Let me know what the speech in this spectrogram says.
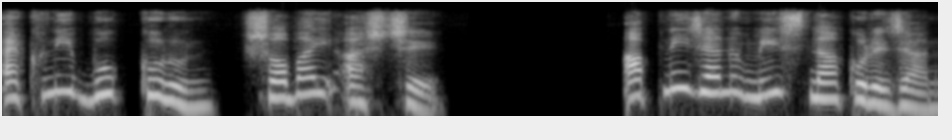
এখনই বুক করুন, সবাই আসছে। আপনি যেন মিস না করে যান।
